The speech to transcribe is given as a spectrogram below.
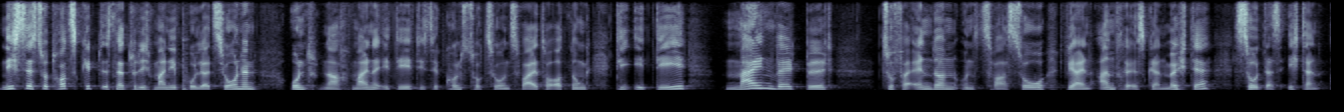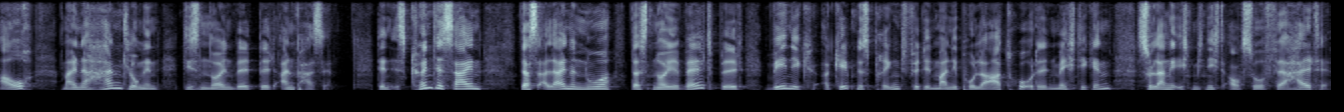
Nichtsdestotrotz gibt es natürlich Manipulationen und nach meiner Idee diese Konstruktion zweiter Ordnung, die Idee, mein Weltbild zu verändern und zwar so, wie ein anderer es gern möchte, so dass ich dann auch meine Handlungen diesem neuen Weltbild anpasse. Denn es könnte sein, dass alleine nur das neue Weltbild wenig Ergebnis bringt für den Manipulator oder den Mächtigen, solange ich mich nicht auch so verhalte.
